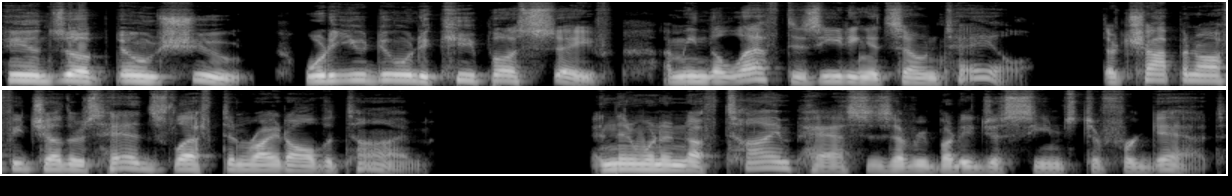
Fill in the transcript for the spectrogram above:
Hands up, don't shoot. What are you doing to keep us safe? I mean, the left is eating its own tail. They're chopping off each other's heads left and right all the time. And then when enough time passes, everybody just seems to forget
